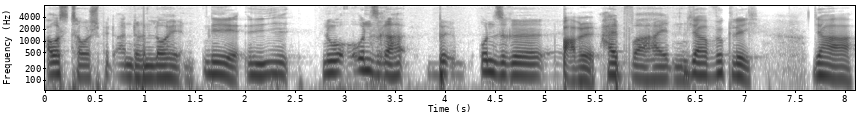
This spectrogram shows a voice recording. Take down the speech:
Austausch mit anderen Leuten. Nee. Nur unsere, unsere Bubble. Halbwahrheiten. Ja, wirklich. Ja,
